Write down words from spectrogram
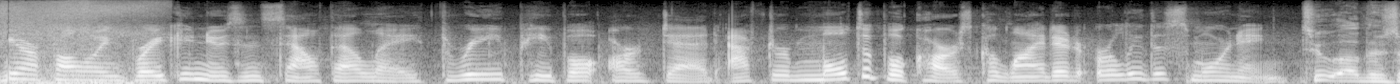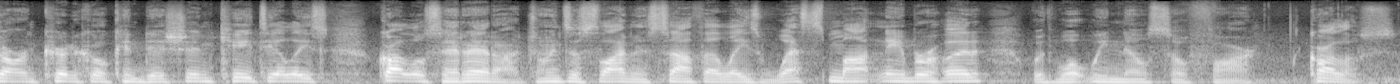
We are following breaking news in South LA. Three people are dead after multiple cars collided early this morning. Two others are in critical condition. KTLA's Carlos Herrera joins us live in South LA's Westmont neighborhood with what we know so far. Carlos.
